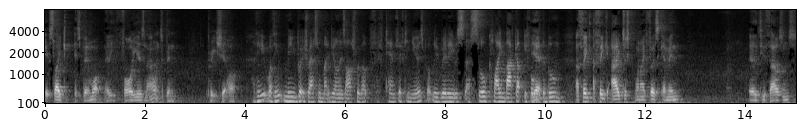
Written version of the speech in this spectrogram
it's like it's been what nearly four years now, and it's been pretty shit hot. I think I think maybe British wrestling might be on his arse for about 15, 10, 15 years. Probably really it was a slow climb back up before Yeah. the boom. I think I think I just when I first came in, early two thousands,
